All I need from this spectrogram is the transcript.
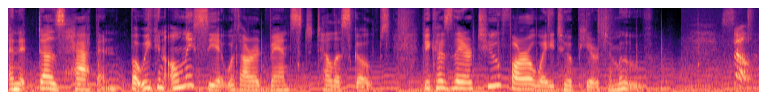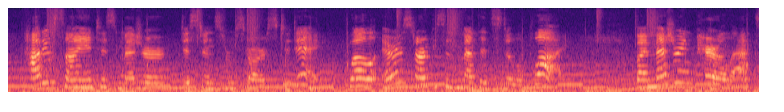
and it does happen, but we can only see it with our advanced telescopes because they are too far away to appear to move. So, how do scientists measure distance from stars today? Well, Aristarchus' methods still apply. By measuring parallax,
